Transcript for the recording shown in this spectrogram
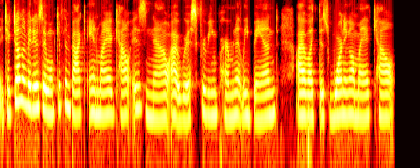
they took down the videos, they won't give them back, and my account is now at risk for being permanently banned. I have like this warning on my account.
